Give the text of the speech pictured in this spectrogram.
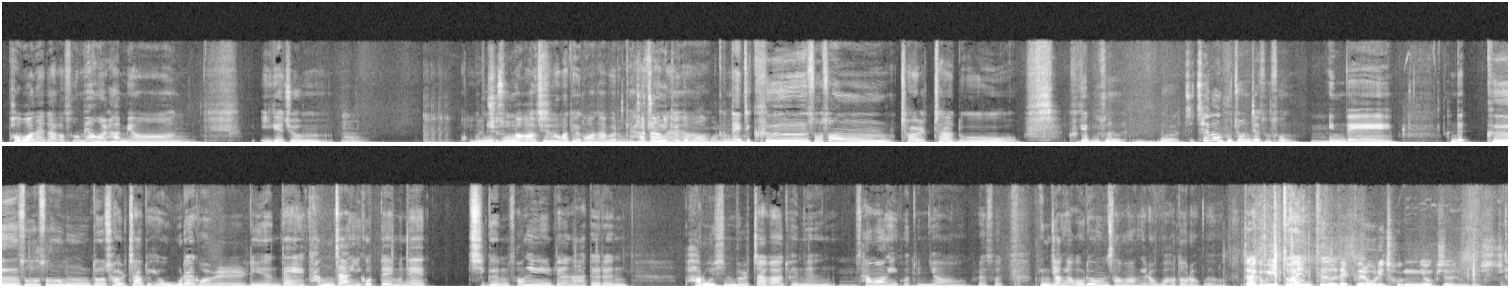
법원에다가 소명을 하면 어. 이게 좀 어. 뭐, 취소가 뭐, 어. 취소가 되거나 뭐 어, 이렇게 어, 하잖아요. 근데 이제 그 소송 절차도 그게 무슨 뭐였지? 채무 보존제 소송인데 음. 근데 그 소송도 절차가 되게 오래 걸리는데 당장 이것 때문에 지금 성인이 된 아들은 바로 신불자가 되는 음. 상황이거든요. 음. 그래서 굉장히 어려운 상황이라고 하더라고요. 자 그럼 이토엔트 댓글 우리 정영 기자 좀 보시죠.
